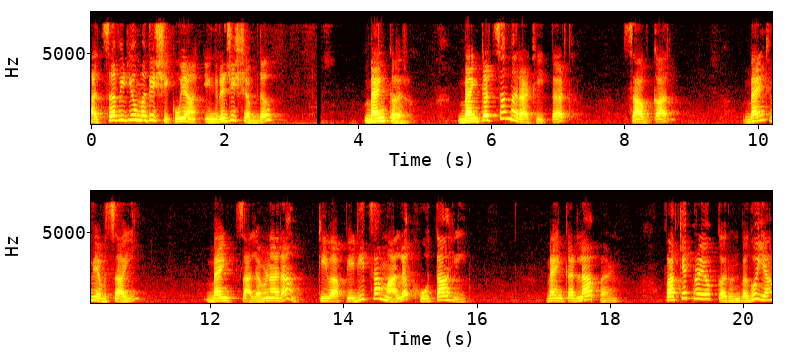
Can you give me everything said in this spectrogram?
आजचा व्हिडिओमध्ये शिकूया इंग्रजी शब्द. बँकर. बँकरचा मराठी अर्थ सावकार बँक व्यवसायी बँक चालवणारा किंवा पेढीचा मालक होता आहे. बँकरला आपण वाक्यात प्रयोग करून बघूया.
